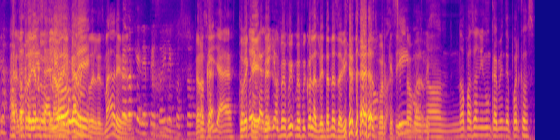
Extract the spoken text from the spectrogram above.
sí. Hasta Al otro día le tuvo que lavar el carro y todo el desmadre, pedo que le pesó y le costó. Pero Con sí, ya. Tuve que. Me, fui, me fui con las ventanas abiertas. No, porque sí, sí, no pues, mames. no, no pasó ningún camión de puercos.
